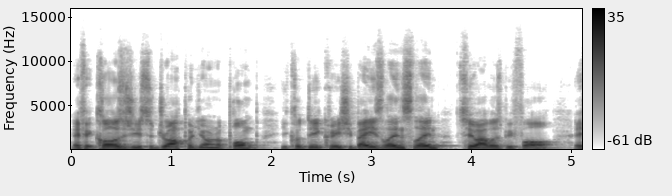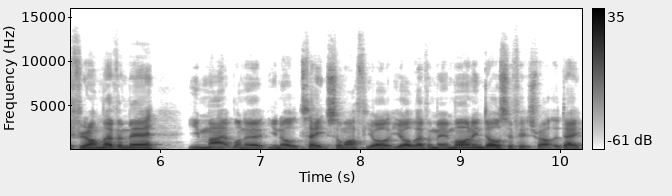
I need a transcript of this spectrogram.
If it causes you to drop and you're on a pump, you could decrease your basal insulin two hours before. If you're on Levemir, you might want to, you know, take some off your, your Levemir morning dose if it's throughout the day.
